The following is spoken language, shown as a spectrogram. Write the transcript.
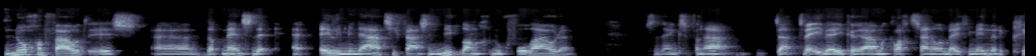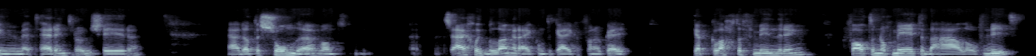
nog een fout is uh, dat mensen de eh, eliminatiefase niet lang genoeg volhouden. Dus dan denken ze van, nou, na twee weken, ja, mijn klachten zijn al een beetje minder, ik begin weer met herintroduceren. Ja, dat is zonde, want het is eigenlijk belangrijk om te kijken van, oké, ik heb klachtenvermindering, valt er nog meer te behalen of niet?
